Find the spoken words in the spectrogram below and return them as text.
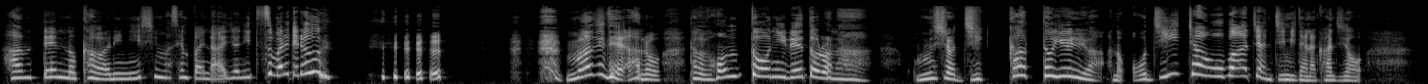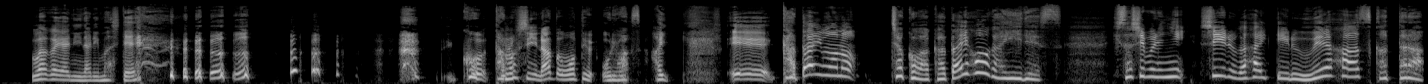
反転の代わりに島先輩の愛情に包まれてる マジで、あの、多分本当にレトロな、むしろ実家というよりは、あの、おじいちゃんおばあちゃんちみたいな感じの、我が家になりまして こう、楽しいなと思っております。はい。えー、硬いもの。チョコは硬い方がいいです。久しぶりにシールが入っているウェアハース買ったら、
